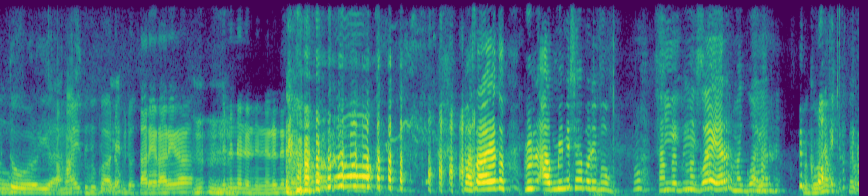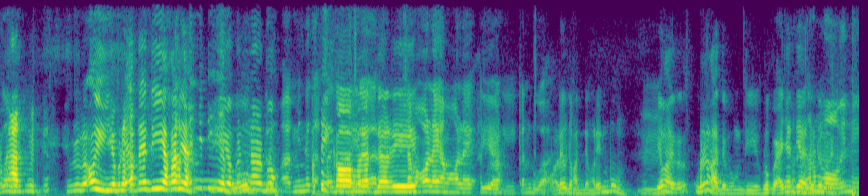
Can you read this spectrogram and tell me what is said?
betul, iya. sama itu juga ada video tarerarera. Masalahnya tuh gue adminnya siapa nih, Bung? Sampai si Maguire, Maguire. Maguire. Maguire. Oh iya benar katanya dia kan ya? Dia, Iya benar, Bung. Kak Tapi kalau ngeliat dari- sama Ole sama Ole Satu Iya. lagi, kan dua. Oleh udah gak dengerin, Bung. Hmm. Dia nggak bener nggak tuh, Bung di grup WA-nya dia Dengar udah dengerin. mau ini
